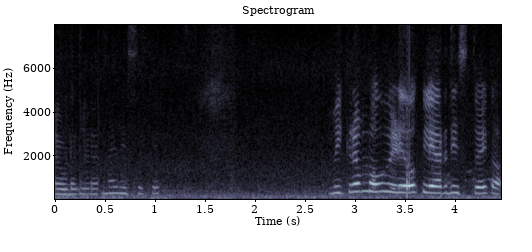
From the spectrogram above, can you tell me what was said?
एवढं क्लिअर नाही दिसत आहे. विक्रम भाऊ व्हिडिओ क्लिअर दिसतोय का?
